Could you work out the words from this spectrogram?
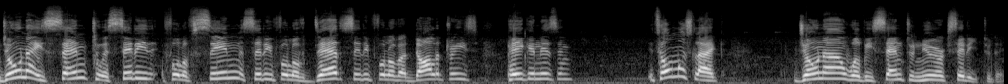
Jonah is sent to a city full of sin, a city full of death, city full of idolatries, paganism. It's almost like Jonah will be sent to New York City today.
